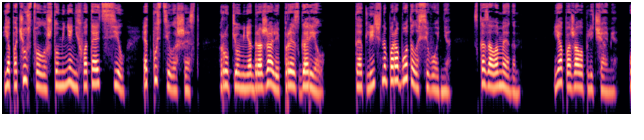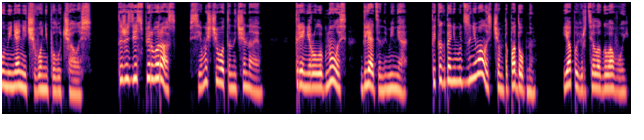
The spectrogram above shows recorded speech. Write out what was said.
я почувствовала, что у меня не хватает сил, и отпустила шест. Руки у меня дрожали, пресс горел. «Ты отлично поработала сегодня», — сказала Меган. Я пожала плечами. У меня ничего не получалось. «Ты же здесь в первый раз. Все мы с чего-то начинаем». Тренер улыбнулась, глядя на меня. «Ты когда-нибудь занималась чем-то подобным?» Я повертела головой.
